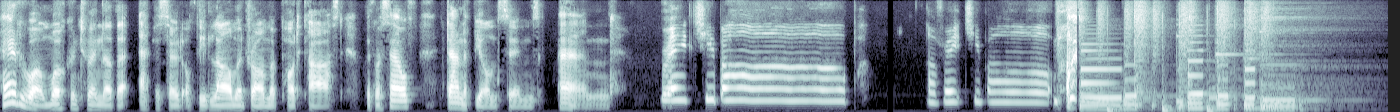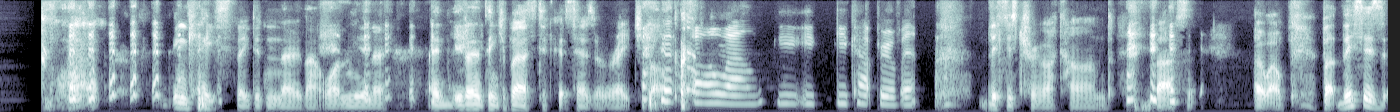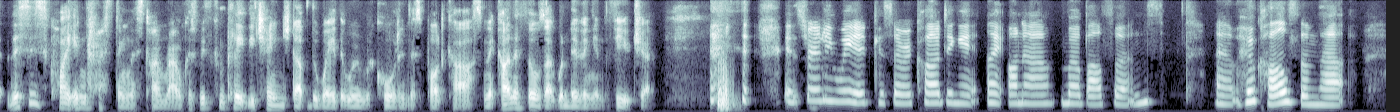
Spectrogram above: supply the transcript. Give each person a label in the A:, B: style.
A: Hey everyone, welcome to another episode of the Llama Drama podcast with myself, Dan of Beyond Sims, and
B: Rachie Bob of Rachie Bob.
A: in case they didn't know that one, you know, and you don't think your birth certificate says Rachie Bob.
B: oh well, you, you you can't prove it.
A: This is true, I can't. But oh well. But this is this is quite interesting this time round because we've completely changed up the way that we're recording this podcast, and it kind of feels like we're living in the future.
B: it's really weird because they're recording it like on our mobile phones. Um, who calls them that?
